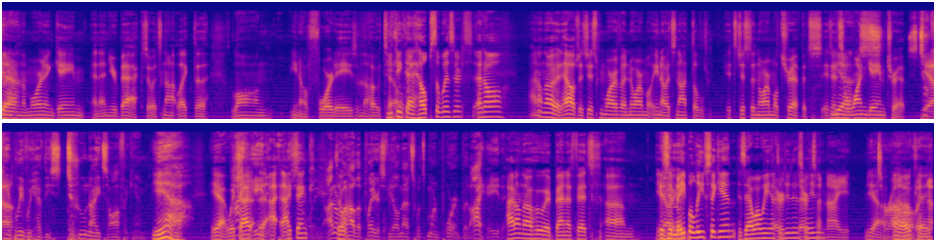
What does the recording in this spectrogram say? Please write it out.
Yeah. around in the morning, game, and then you're back. So it's not like the long, you know, four days in the hotel. Do you think that helps the Wizards at all? I don't know if it helps. It's just more of a normal. You know, it's not the. It's just a normal trip. It's it, it's Yeah. a one game trip. Still Yeah. can't believe we have these two nights off again. Yeah. Yeah, which I, I hate it I, I think. I don't the- know how the players feel, and that's what's more important. But I hate it. I don't know who it benefits. Um, you Is know, it Maple Leafs again? Is that why we have to do this? they're Maybe. tonight. Yeah. Toronto, Oh, okay. But no,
